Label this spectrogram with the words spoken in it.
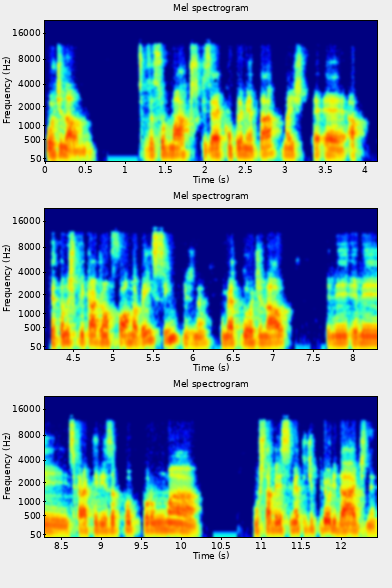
ordinal. Né? Se o professor Marcos quiser complementar, mas é, é, a, tentando explicar de uma forma bem simples, né? o método ordinal ele, ele se caracteriza por, por uma um estabelecimento de prioridade, né?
